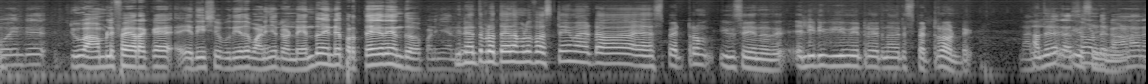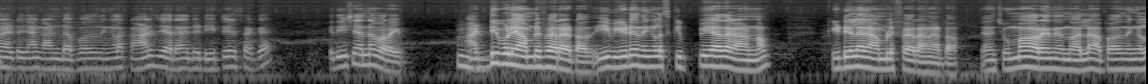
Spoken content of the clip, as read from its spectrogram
point two amplifier ഒക്കെ യതീഷ് പുതിയത് പണിഞ്ഞിട്ടുണ്ട്. എന്തോ അതിന്റെ പ്രത്യേകത എന്തോ ഇതിനകത്ത് പ്രത്യേകത നമ്മൾ ഫസ്റ്റ് ടൈം ആയിട്ട് ആ സ്പെക്ട്രം യൂസ് ചെയ്യുന്നത്. L E D view meter വരുന്ന ഒരു സ്പെക്ട്രം ഉണ്ട്. നല്ല രസമുണ്ട് കാണാനായിട്ട് ഞാൻ കണ്ടു. അപ്പോൾ അത് നിങ്ങളെ കാണിച്ചു തരാം. അതിന്റെ ഡീറ്റെയിൽസ് ഒക്കെ യതീഷ് തന്നെ പറയും. അടിപൊളി ആംപ്ലിഫയർ ആട്ടോ. ഈ വീഡിയോ നിങ്ങൾ സ്കിപ്പ് ചെയ്യാതെ കാണണം. കിടിലൻ ആംപ്ലിഫയർ ആണ് കേട്ടോ. ഞാൻ ചുമ്മാ പറയുന്നതൊന്നും അല്ല അപ്പോൾ അത് നിങ്ങൾ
